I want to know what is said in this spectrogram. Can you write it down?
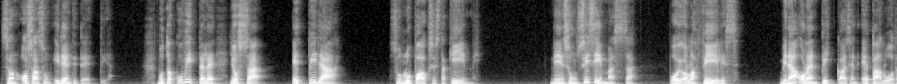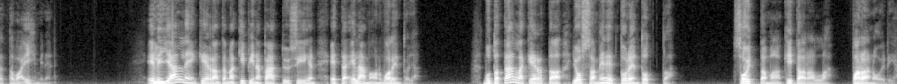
Se on osa sun identiteettiä. Mutta kuvittele, jos sä et pidä sun lupauksista kiinni, niin sun sisimmässä voi olla fiilis, minä olen pikkaisen epäluotettava ihminen. Eli jälleen kerran tämä kipinä päättyy siihen, että elämä on valintoja. Mutta tällä kertaa, jos sä menet toden totta, soittamaan kitaralla paranoidia,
